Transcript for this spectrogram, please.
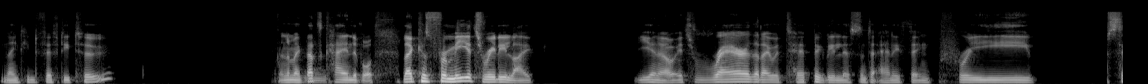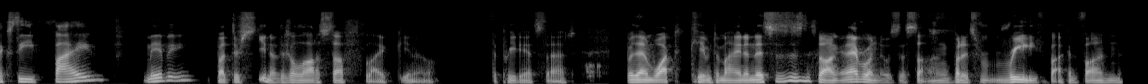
1952. And I'm like, that's Mm. kind of old. Like, because for me, it's really like, you know, it's rare that I would typically listen to anything pre 65, maybe. But there's, you know, there's a lot of stuff like, you know, that predates that. But then what came to mind, and this is, this is the song, and everyone knows this song, but it's really fucking fun.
